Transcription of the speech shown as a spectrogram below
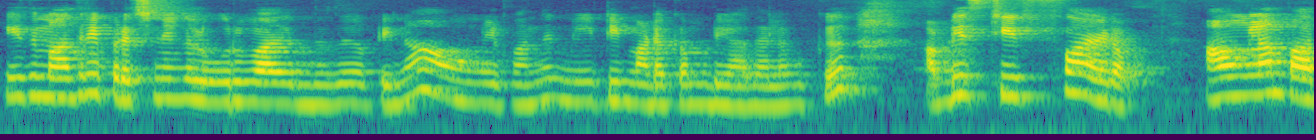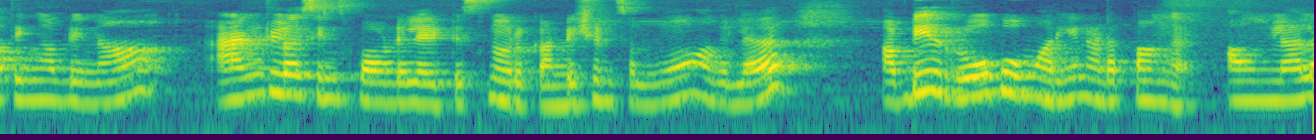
இது மாதிரி பிரச்சனைகள் உருவாயிருந்தது அப்படின்னா அவங்களுக்கு வந்து நீட்டி மடக்க முடியாத அளவுக்கு அப்படியே ஸ்டிஃப் ஆகிடும் அவங்களாம் பார்த்திங்க அப்படின்னா ஆன்குலோசிங் ஸ்பாண்டிலைட்டிஸ்னு ஒரு கண்டிஷன் சொல்லுவோம். அதில் அப்படியே ரோபோ மாதிரியே நடப்பாங்க. அவங்களால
